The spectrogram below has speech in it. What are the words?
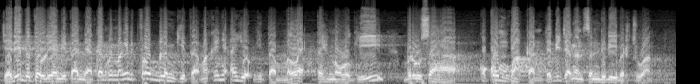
jadi betul yang ditanyakan memang ini problem kita. Makanya ayo kita melek teknologi, berusaha kokompakan. Jadi jangan sendiri berjuang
